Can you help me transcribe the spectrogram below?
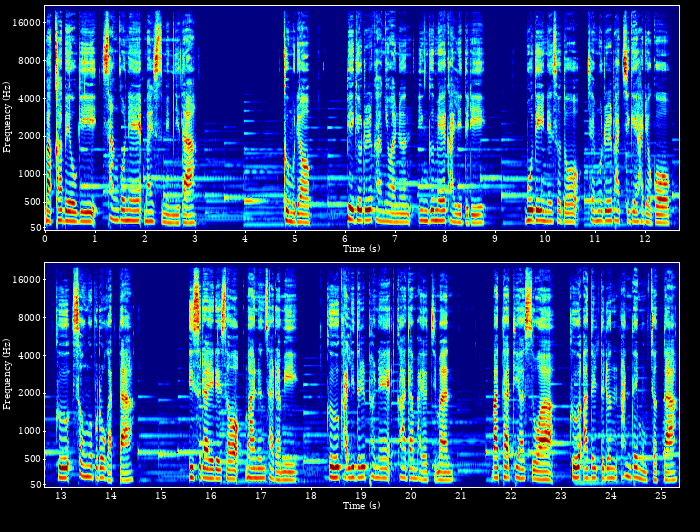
마카베오기 상곤의 말씀입니다. 그 무렵 배교를 강요하는 임금의 관리들이 모데인에서도 제물을 바치게 하려고 그 성읍으로 갔다. 이스라엘에서 많은 사람이 그 관리들 편에 가담하였지만 마타티아스와 그 아들들은 한데 뭉쳤다.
